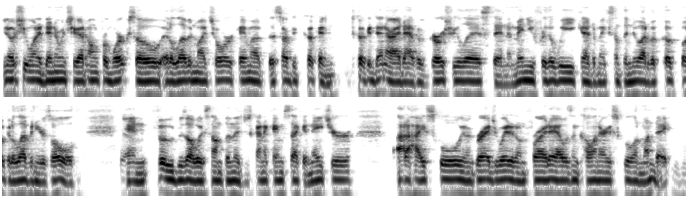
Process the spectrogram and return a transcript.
you know, she wanted dinner when she got home from work. So at 11, my chore came up. I started cooking cooking dinner. I had to have a grocery list and a menu for the week. I had to make something new out of a cookbook at 11 years old yeah. and food was always something that just kind of came second nature out of high school you know graduated on friday i was in culinary school on monday mm-hmm.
